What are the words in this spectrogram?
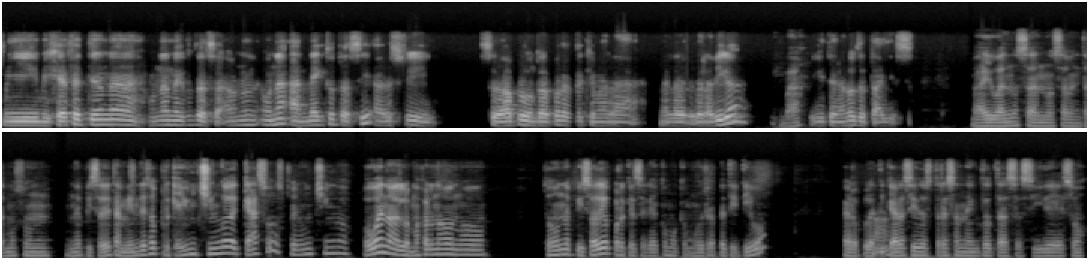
Mi, mi jefe tiene una, una anécdota, una, una anécdota así, a ver si se va a preguntar para que me la, me la, me la diga Va, y tener los detalles. va, igual nos, nos aventamos un, un episodio también de eso, porque hay un chingo de casos, pero un chingo. O bueno, a lo mejor no, no, todo un episodio porque sería como que muy repetitivo, pero platicar así dos, tres anécdotas así de eso,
